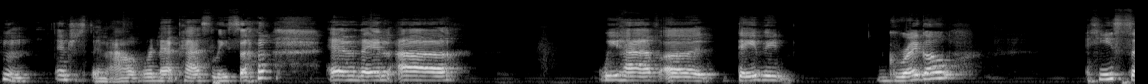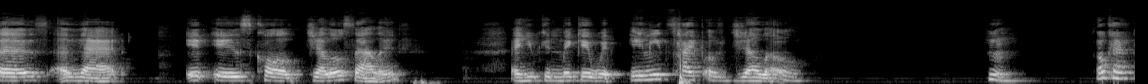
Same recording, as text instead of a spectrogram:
Hmm, interesting. I'll run that past Lisa. and then uh, we have uh, David Grego. He says that it is called Jello salad, and you can make it with any type of Jello. Hmm. Okay.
